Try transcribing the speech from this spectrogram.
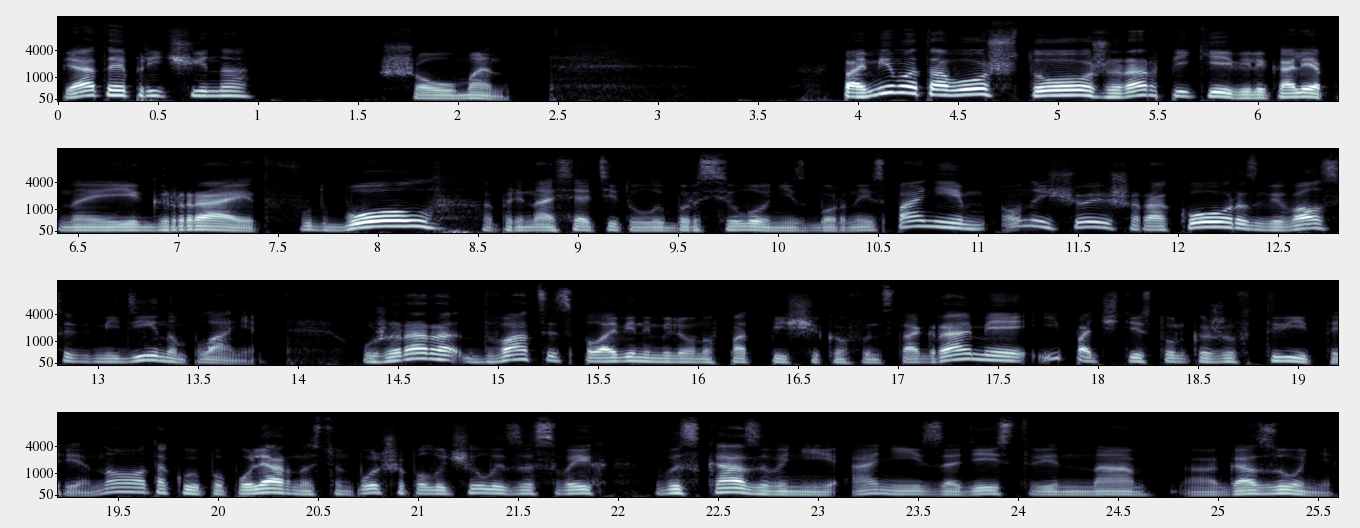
Пятая причина — шоумен. Помимо того, что Жерар Пике великолепно играет в футбол, принося титулы Барселоне и сборной Испании, он еще и широко развивался в медийном плане. У Жерара 20,5 миллионов подписчиков в Инстаграме и почти столько же в Твиттере, но такую популярность он больше получил из-за своих высказываний, а не из-за действий на э, газоне.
